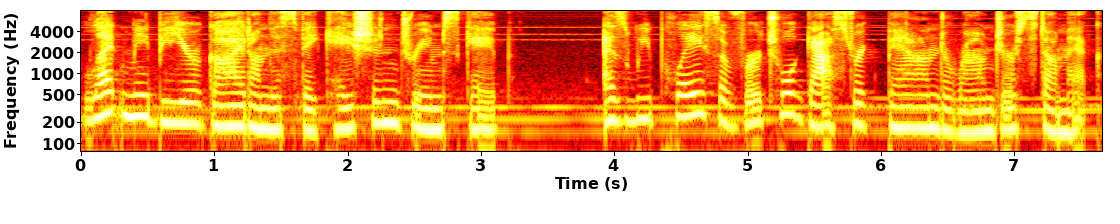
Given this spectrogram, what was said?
Let me be your guide on this vacation dreamscape as we place a virtual gastric band around your stomach,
